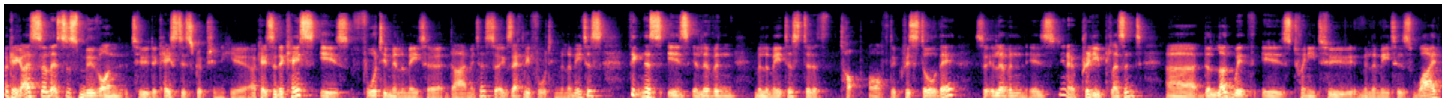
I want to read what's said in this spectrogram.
Okay guys, so let's just move on to the case description here. Okay, so the case is 40 millimeter diameter, so exactly 40 millimeters. Thickness is 11 millimeters to the top of the crystal there. So 11 is, you know, pretty pleasant. Uh, the lug width is 22 millimeters wide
